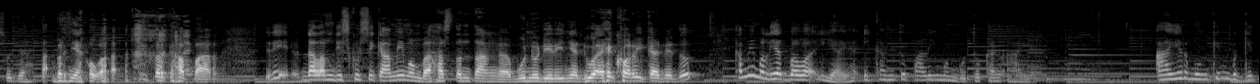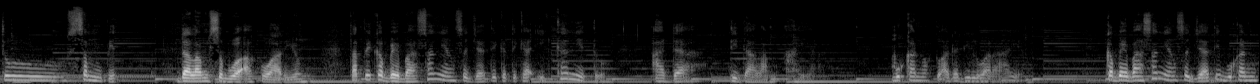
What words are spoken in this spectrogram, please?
sudah tak bernyawa terkapar. Jadi dalam diskusi kami membahas tentang uh, bunuh dirinya dua ekor ikan itu, kami melihat bahwa iya ya, ikan itu paling membutuhkan air. Air mungkin begitu sempit dalam sebuah akuarium, tapi kebebasan yang sejati ketika ikan itu ada di dalam air. Bukan waktu ada di luar air. Kebebasan yang sejati bukan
